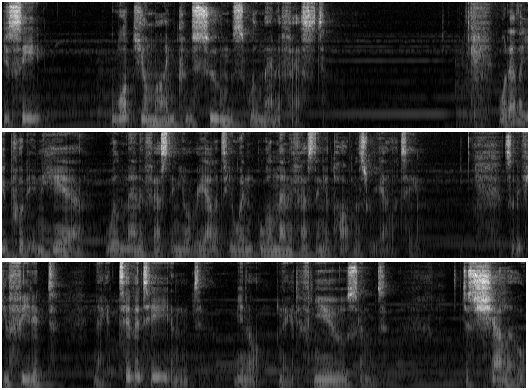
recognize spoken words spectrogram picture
You see, what your mind consumes will manifest. Whatever you put in here will manifest in your reality, when will manifest in your partner's reality. So if you feed it negativity and you know negative news and just shallow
